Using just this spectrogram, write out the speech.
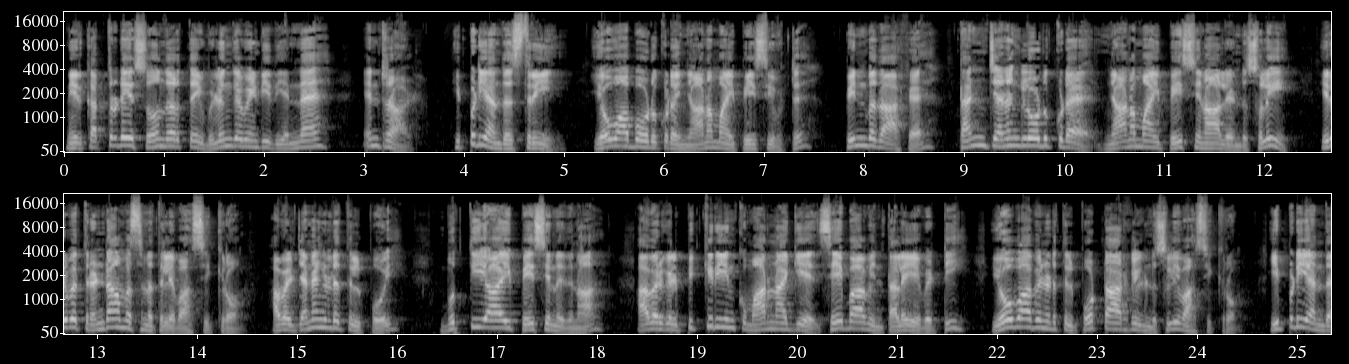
நீர் கத்துடைய சுதந்திரத்தை விழுங்க வேண்டியது என்ன? என்றாள். இப்படி அந்த ஸ்திரீ யோவாபோடு கூட ஞானமாய் பேசிவிட்டு பின்பதாக தன் ஜனங்களோடு கூட ஞானமாய் பேசினாள் என்று சொல்லி இருபத்தி ரெண்டாம் வசனத்திலே வாசிக்கிறோம். அவள் ஜனங்களிடத்தில் போய் புத்தியாய் பேசினதினால் அவர்கள் பிக்கிரியின் குமாரனாகிய சேபாவின் தலையை வெட்டி யோபாவினிடத்தில் போட்டார்கள் என்று சொல்லி வாசிக்கிறோம். இப்படி அந்த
